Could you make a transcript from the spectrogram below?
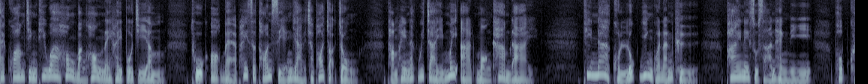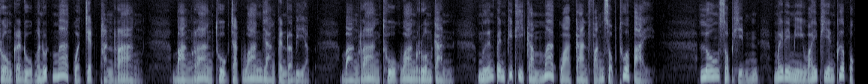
แต่ความจริงที่ว่าห้องบางห้องในไฮโปเจียม ถูกออกแบบให้สะท้อนเสียงอย่างเฉพาะเจาะจงทำให้นักวิจัยไม่อาจมองข้ามได้ ที่น่าขนลุกยิ่งกว่านั้นคือ ภายในสุสานแห่งนี้ พบโครงกระดูกมนุษย์มากกว่า 7,000 ร่าง บางร่างถูกจัดวางอย่างเป็นระเบียบ บางร่างถูกวางรวมกัน เหมือนเป็นพิธีกรรมมากกว่าการฝังศพทั่วไปโลงศพหินไม่ได้มีไว้เพียงเพื่อปก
